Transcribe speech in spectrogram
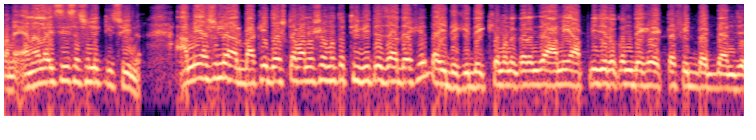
মানে অ্যানালাইসিস আসলে কিছুই না। আমি আসলে আর বাকি দশটা মানুষের মতো টিভিতে যা দেখে, তাই দেখি। দেখে মনে করেন যে আমি, আপনি যেরকম দেখে একটা ফিডব্যাক দেন যে,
